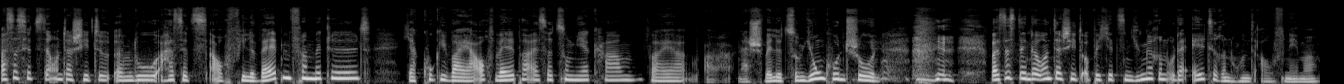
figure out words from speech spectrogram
Was ist jetzt der Unterschied? Du ähm, hast jetzt auch viele Welpen vermittelt. Ja, Cookie war ja auch Welpe, als er zu mir kam. War ja an der Schwelle zum Junghund schon. Was ist denn der Unterschied, ob ich jetzt einen jüngeren oder älteren Hund aufnehme?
